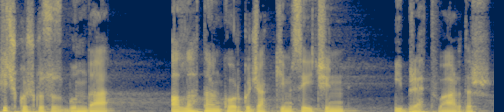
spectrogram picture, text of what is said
Hiç kuşkusuz bunda Allah'tan korkacak kimse için ibret vardır.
